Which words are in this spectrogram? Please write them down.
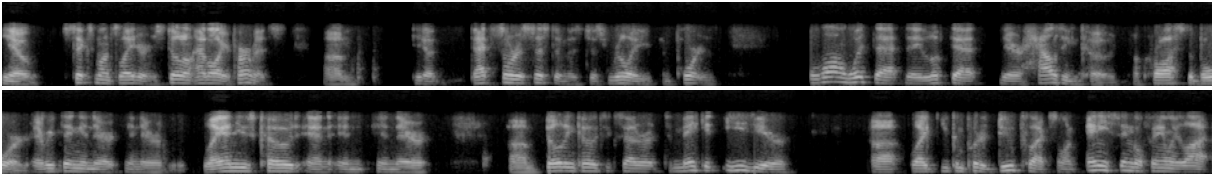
you know, six months later and you still don't have all your permits. Um, you know, that sort of system is just really important. Along with that, they looked at their housing code across the board, everything in their in their land use code and in in their um, building codes, et cetera, to make it easier. Uh, like you can put a duplex on any single family lot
